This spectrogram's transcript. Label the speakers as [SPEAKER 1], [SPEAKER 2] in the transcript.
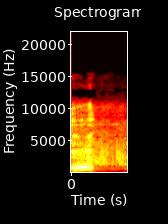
[SPEAKER 1] Oh.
